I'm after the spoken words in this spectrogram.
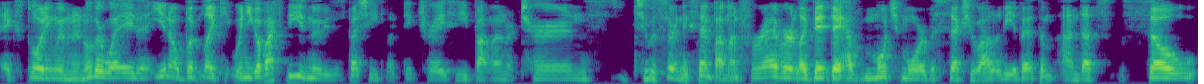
exploiting women in other ways. And you know but like when you go back to these movies especially like Dick Tracy Batman Returns to a certain extent Batman Forever like they, they have much more of a sexuality about them. And that's so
